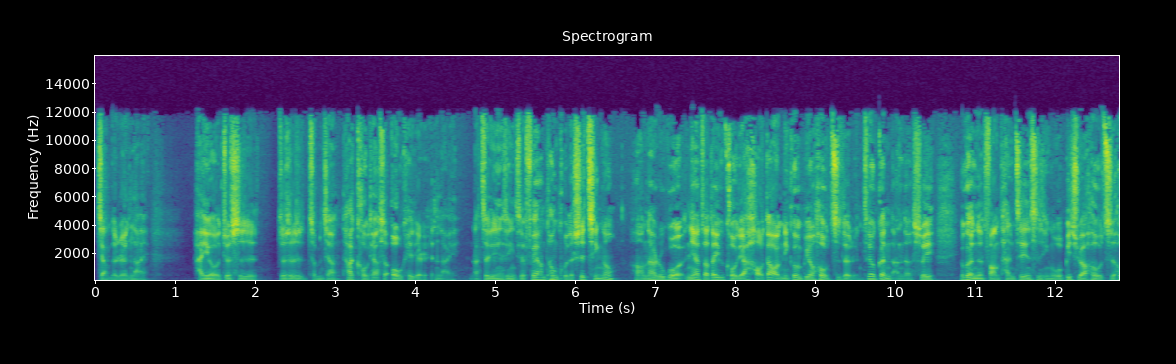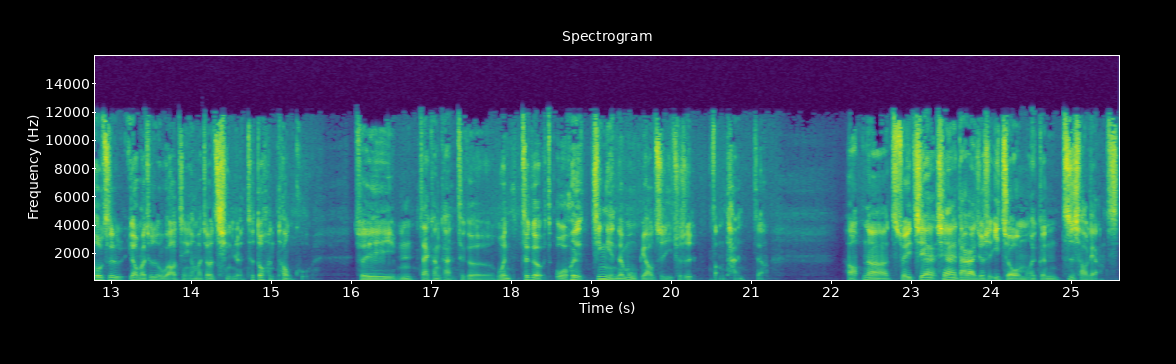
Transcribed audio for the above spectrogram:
讲的人来，还有就是。就是怎么讲，他口条是 OK 的人来，那这件事情是非常痛苦的事情哦。好，那如果你要找到一个口条好到你根本不用后置的人，这就更难了。所以有可能访谈这件事情，我必须要后置，后置要么就是我要剪，要么就是请人，这都很痛苦。所以嗯，再看看这个问，这个我会今年的目标之一就是访谈这样。好，那所以现在现在大概就是一周我们会跟至少两集。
